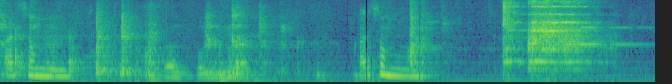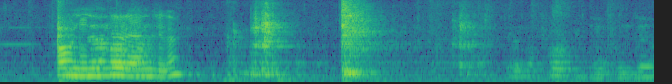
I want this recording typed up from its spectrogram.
काय संबंध? संपून. काय संबंध? पाहुण्याने केळे आणले का त्याला पोट घ्यायचं, द्या.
